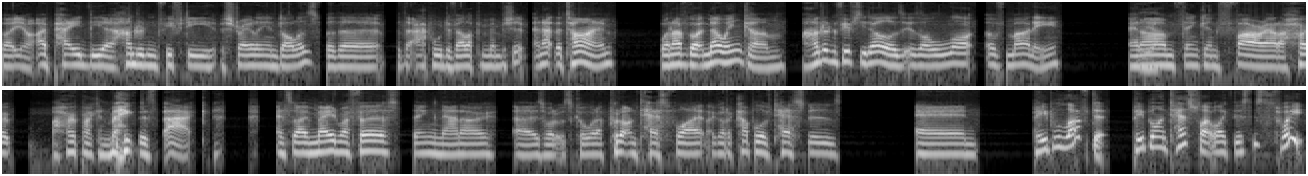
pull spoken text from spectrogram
So you know, I paid the 150 Australian dollars for the for the Apple developer membership. And at the time, when I've got no income, 150 dollars is a lot of money. And Yeah. I'm thinking far out. I hope I hope I can make this back. And so I made my first thing, Nano, uh, is what it was called. I put it on test flight. I got a couple of testers, and people loved it. People on test flight were like, "This is sweet.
